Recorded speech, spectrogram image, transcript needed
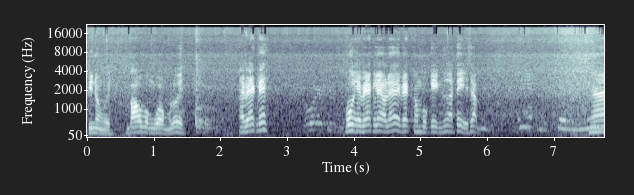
พี่น้องเลยเบาว่องว่องๆเลยไอ้แบกเด้โอ้ยไอ้แบกแล้วแล้วไอ้แบกของโบเก่งคืออาเต้ซ้เอียดมาเก่งำน่า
